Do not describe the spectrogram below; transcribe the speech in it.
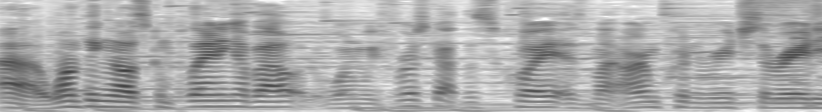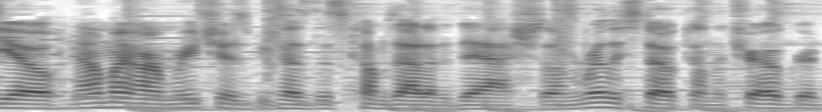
uh, one thing I was complaining about when we first got the Sequoia is my arm couldn't reach the radio. Now my arm reaches because this comes out of the dash. So I'm really stoked on the Trail Grid,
